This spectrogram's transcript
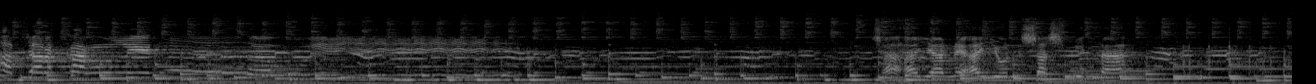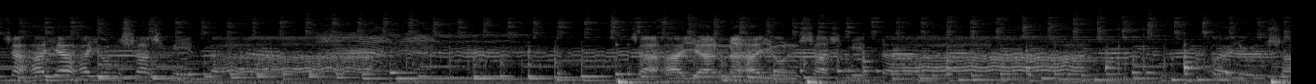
ajar kang cahayane Hayun sasmita. Cahaya Hayun sasmita. Cahayana Hayun sasmita. Hayun sasmita.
